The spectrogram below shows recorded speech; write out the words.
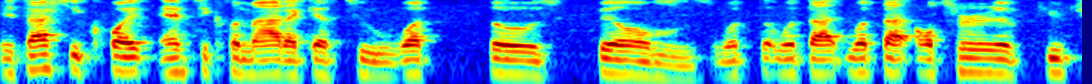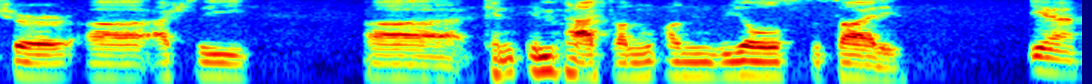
it's actually quite anticlimactic as to what those films, what the, what that what that alternative future uh, actually uh, can impact on on real society. Yeah.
